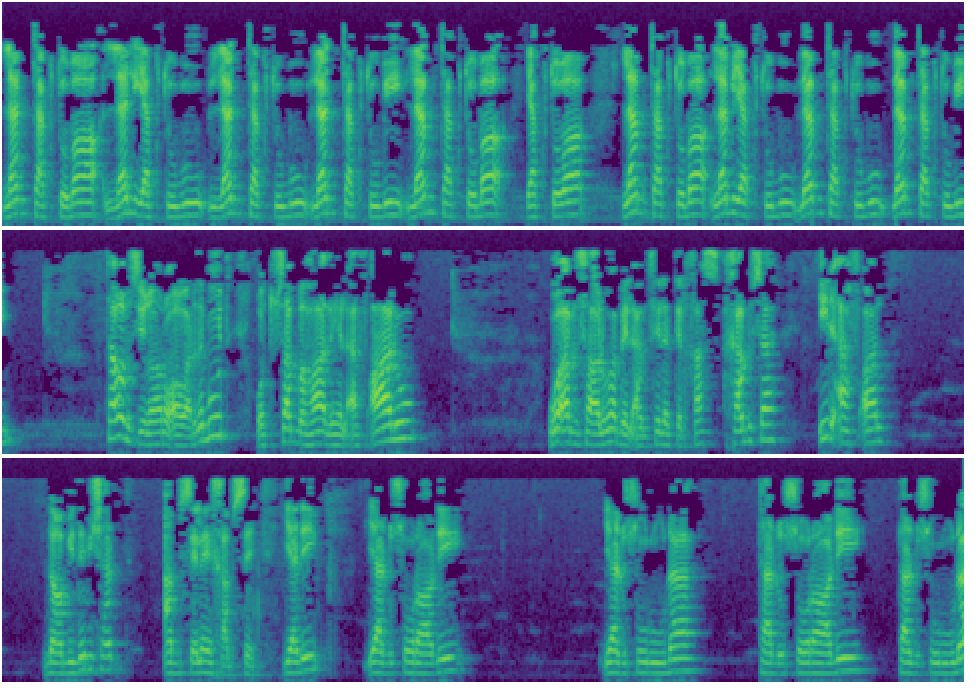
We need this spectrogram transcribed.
لن تكتبا لن يكتبوا لن تكتبوا لن تكتبي لم تكتبا يكتبا لم تكتبا لم يكتبوا لم تكتبوا لم تكتبي تمام صغار آورده بود. وتسمى هذه الأفعال وأمثالها بالأمثلة الخمسة إن أفعال نامیده میشن امثله خمسه. یعنی ینصرانی ینصرونه تنصرانی تنصرونه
